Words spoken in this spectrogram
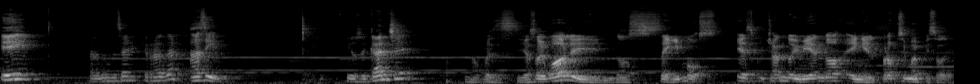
Y. ¿Algún mensaje que dar? Ah, sí. Yo soy Canche. No, pues yo soy Wall y nos seguimos escuchando y viendo en el próximo episodio.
